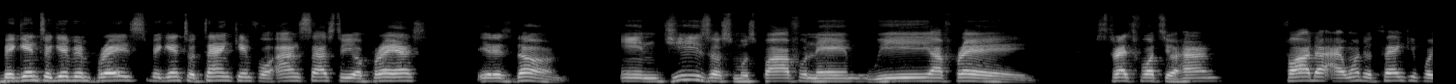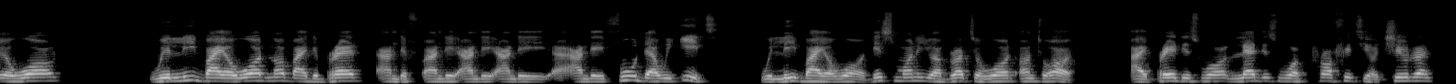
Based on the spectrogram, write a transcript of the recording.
Begin to give him praise. Begin to thank him for answers to your prayers. It is done. In Jesus' most powerful name, we are prayed. Stretch forth your hand. Father, I want to thank you for your word. We live by your word, not by the bread and the and the and the and the and the food that we eat. We live by your word. This morning you have brought your word unto us. I pray this word, let this word profit your children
